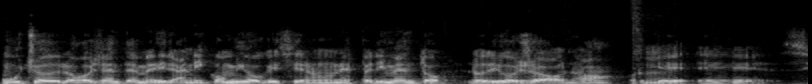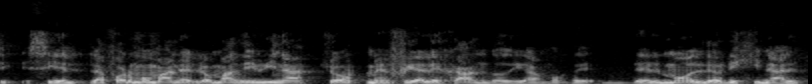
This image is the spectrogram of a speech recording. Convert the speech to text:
Muchos de los oyentes me dirán, ¿y conmigo que hicieron? ¿Un experimento? Lo digo yo, ¿no? Porque eh, si, la forma humana es lo más divina, yo me fui alejando, digamos, del molde original.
